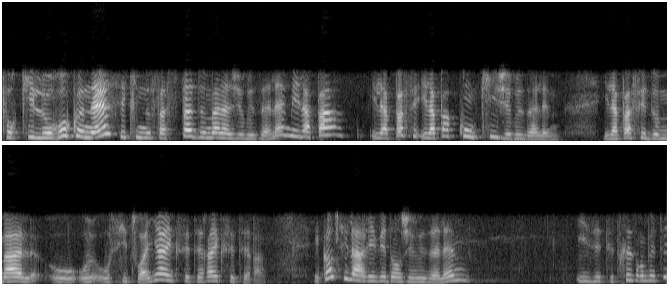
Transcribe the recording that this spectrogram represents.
pour qu'il le reconnaisse et qu'il ne fasse pas de mal à Jérusalem. Il n'a pas, conquis Jérusalem. Il n'a pas fait de mal aux, citoyens, etc., etc. Et quand il est arrivé dans Jérusalem, ils étaient très embêtés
